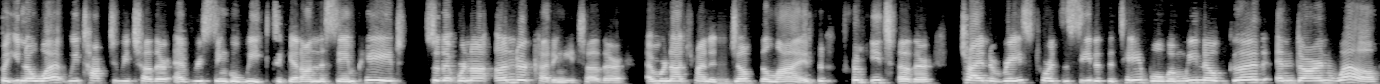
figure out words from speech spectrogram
But you know what? We talk to each other every single week to get on the same page so that we're not undercutting each other and we're not trying to jump the line from each other, trying to race towards the seat at the table when we know good and darn well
